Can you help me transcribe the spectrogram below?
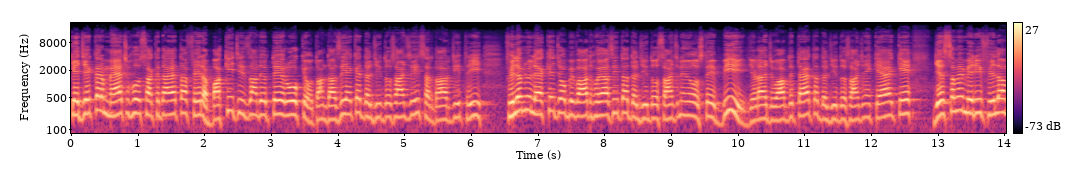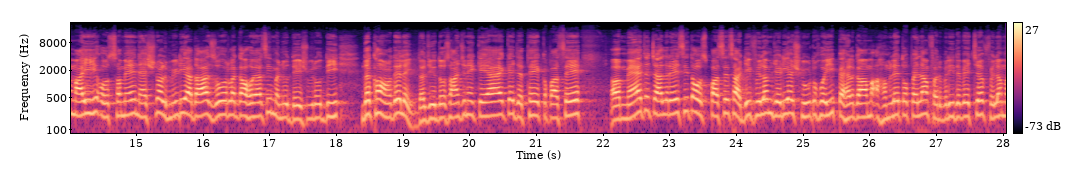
ਕਿ ਜੇਕਰ ਮੈਚ ਹੋ ਸਕਦਾ ਹੈ ਤਾਂ ਫਿਰ ਬਾਕੀ ਚੀਜ਼ਾਂ ਦੇ ਉੱਤੇ ਰੋਕ ਕਿਉਂ? ਤੁਹਾਨੂੰ ਦੱਸ ਦਈਏ ਕਿ ਦਲਜੀਤ ਦੋਸਾਂਝ ਦੀ ਸਰਦਾਰ ਜੀ 3 ਫਿਲਮ ਨੂੰ ਲੈ ਕੇ ਜੋ ਵਿਵਾਦ ਹੋਇਆ ਸੀ, ਤਾਂ ਦਲਜੀਤ ਦੋਸਾਂਝ ਨੇ ਉਸ ਤੇ ਵੀ ਜਿਹੜਾ ਜਵਾਬ ਦਿੱਤਾ ਹੈ। ਤਾਂ ਦਲਜੀਤ ਦੋਸਾਂਝ ਨੇ ਕਿਹਾ ਹੈ ਕਿ ਜਿਸ ਸਮੇਂ ਮੇਰੀ ਫਿਲਮ ਆਈ, ਉਸ ਸਮੇਂ ਨੈਸ਼ਨਲ ਮੀਡੀਆ ਦਾ ਜ਼ੋਰ ਲੱਗਾ ਹੋਇਆ ਸੀ। ਮੈਨੂੰ ਦੇਸ਼ ਵਿਰੋਧੀ ਦਿਖਾਉਣ ਦੇ ਲਈ ਦਲਜੀਤ ਦੋਸਾਂਝ ਨੇ ਕਿਹਾ ਹੈ ਕਿ ਜਿੱਥੇ ਇੱਕ ਪਾਸੇ ਮੈਚ ਚੱਲ ਰਹੇ ਸੀ, ਤਾਂ ਉਸ ਪਾਸੇ ਸਾਡੀ ਫਿਲਮ ਜਿਹੜੀ ਹੈ ਸ਼ੂਟ ਹੋਈ ਪਹਿਲਗਾਮ ਹਮਲੇ ਤੋਂ ਪਹਿਲਾਂ ਫਰਵਰੀ ਦੇ ਵਿੱਚ ਫਿਲਮ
